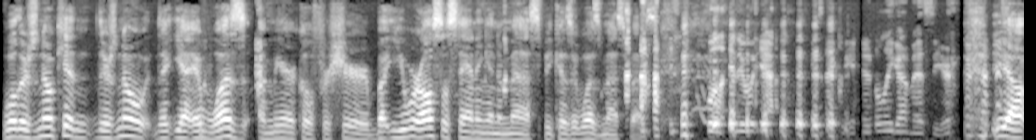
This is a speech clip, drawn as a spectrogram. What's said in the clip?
Well, there's no kidding. There's no that. Yeah, it was a miracle for sure. But you were also standing in a mess because it was mess fest. well, it, yeah, exactly. It only got messier. yeah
